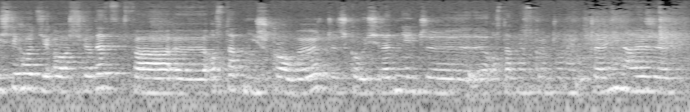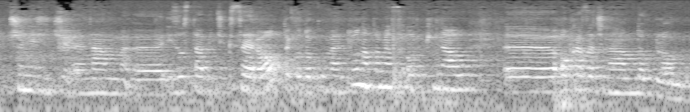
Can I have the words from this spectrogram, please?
Jeśli chodzi o świadectwa y, ostatniej szkoły, czy szkoły średniej, czy y, ostatnio skończonej uczelni, należy przynieść y, nam i zostawić ksero tego dokumentu, natomiast oryginał okazać nam do wglądu.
